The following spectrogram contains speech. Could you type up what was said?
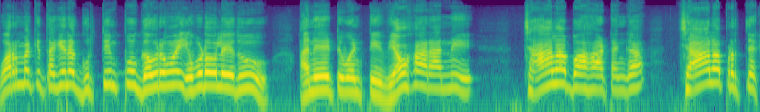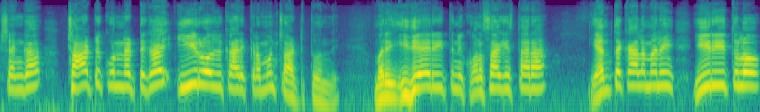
వర్మకి తగిన గుర్తింపు గౌరవం ఇవ్వడం లేదు. అనేటువంటి వ్యవహారాన్ని చాలా బాహాటంగా చాలా ప్రత్యక్షంగా చాటుకున్నట్టుగా ఈరోజు కార్యక్రమం చాటుతుంది. మరి ఇదే రీతిని కొనసాగిస్తారా? ఎంతకాలమని ఈ రీతిలో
